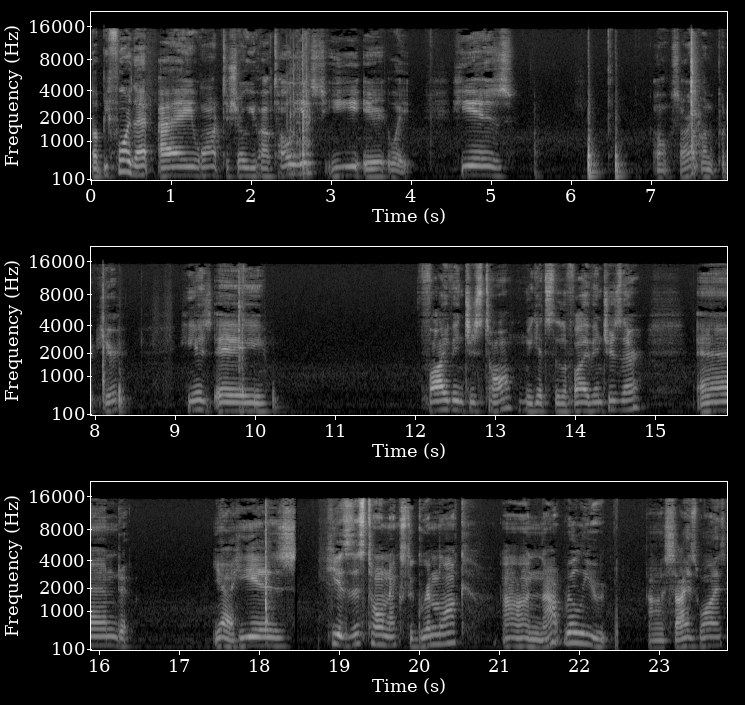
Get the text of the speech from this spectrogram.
But before that, I want to show you how tall he is. He is, wait, he is, oh, sorry, let me put it here. He is a 5 inches tall. He gets to the 5 inches there. And yeah, he is he is this tall next to Grimlock. Uh, not really uh, size wise,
